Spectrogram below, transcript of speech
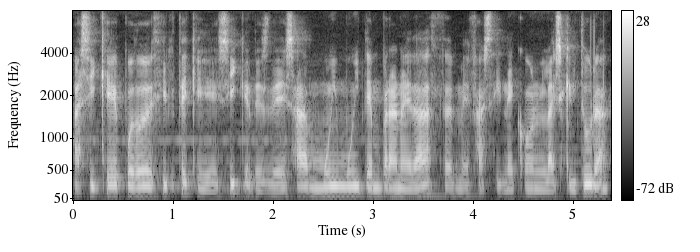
Así que puedo decirte que sí, que desde esa muy, muy temprana edad me fasciné con la escritura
